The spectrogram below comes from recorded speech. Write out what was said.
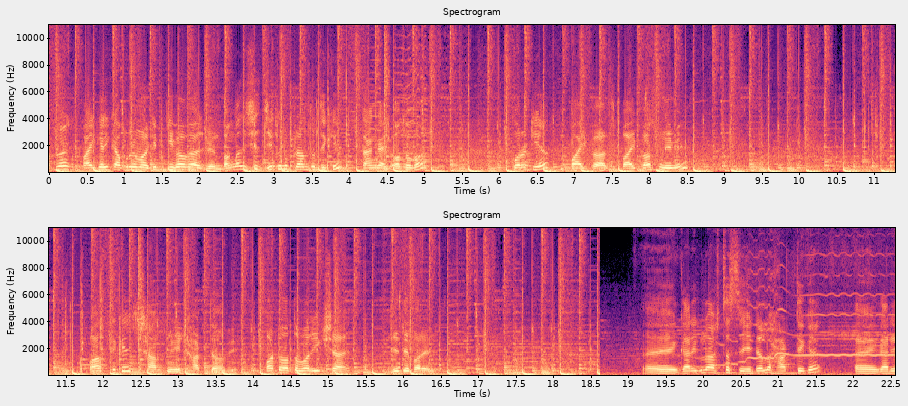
আপনার পাইকারি কাপড়ের মার্কেট কীভাবে আসবেন? বাংলাদেশের যে কোনো প্রান্ত থেকে টাঙ্গাইল অথবা করটিয়া বাইপাস বাইপাস নেমে পাঁচ থেকে সাত মিনিট হাঁটতে হবে। অটো অথবা রিক্সায় যেতে পারেন। গাড়িগুলো আসতেছে, এটা হলো হাট থেকে গাড়ি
